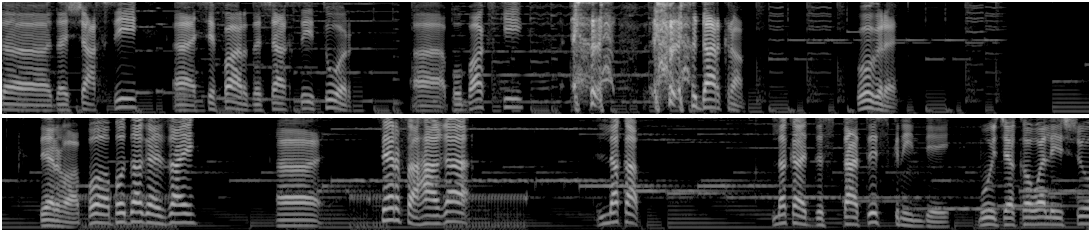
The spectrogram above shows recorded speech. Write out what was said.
د د شخصي صفر د شخصي تور په باکس کې دار کړم وګوره درها په په دغه ځای صرف هغه لکه لکه د ستاتي سکرین دی موږ کولی شو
